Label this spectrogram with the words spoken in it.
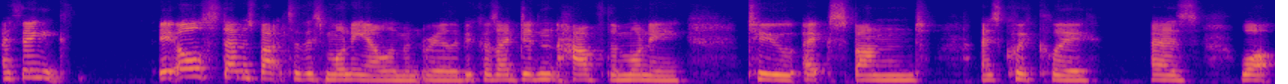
I think it all stems back to this money element really, because I didn't have the money to expand as quickly as what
